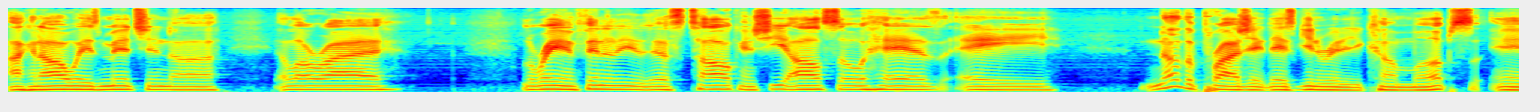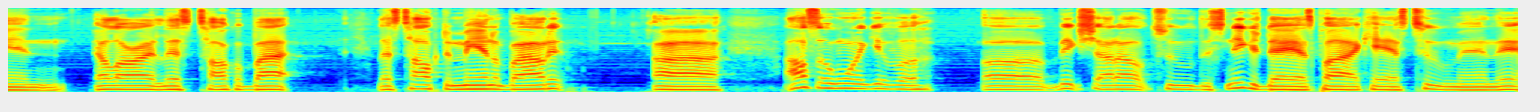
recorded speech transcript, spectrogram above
I can always mention uh, LRI Lorray Infinity Let's Talk, and she also has a another project that's getting ready to come up. And LRI Let's Talk about Let's Talk to Men about it. Uh, I also want to give a, a big shout out to the Sneaker Dads podcast too, man. They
